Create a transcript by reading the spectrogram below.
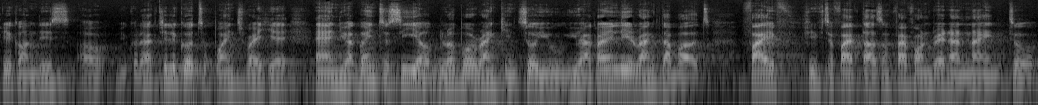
Click on this. Oh you could actually go to points right here and you are going to see your global ranking. So you you are currently ranked about 555,509. So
